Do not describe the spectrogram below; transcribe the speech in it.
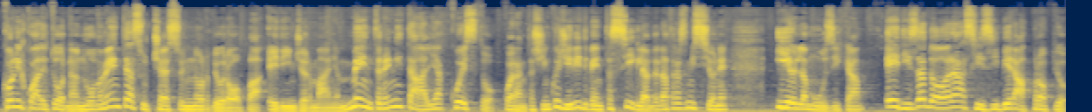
con il quale torna nuovamente a successo in Nord Europa ed in Germania, mentre in Italia questo 45 giri diventa sigla della trasmissione Io e la musica ed Isadora si esibirà proprio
